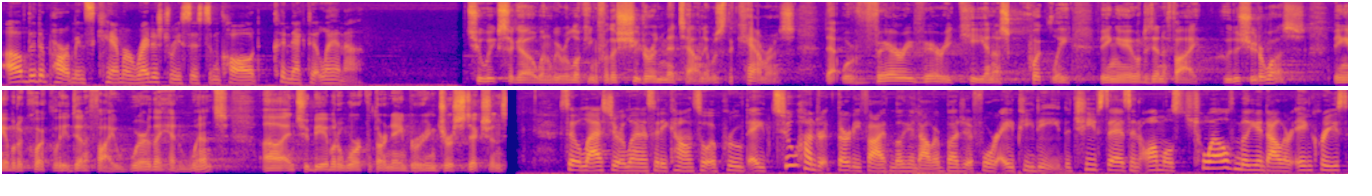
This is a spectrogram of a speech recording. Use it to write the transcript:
of the department's camera registry system called Connect Atlanta two weeks ago when we were looking for the shooter in Midtown. It was the cameras that were very, very key in us quickly being able to identify who the shooter was, being able to quickly identify where they had went, uh, and to be able to work with our neighboring jurisdictions. So last year, Atlanta City Council approved a $235 million budget for APD. The chief says an almost $12 million increase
